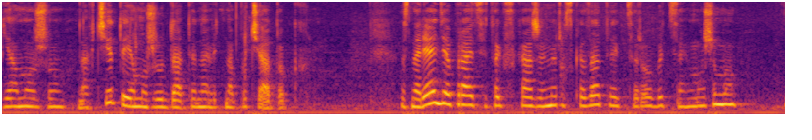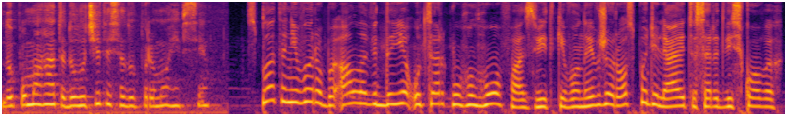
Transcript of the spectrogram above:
Я можу навчити, я можу дати навіть на початок знаряддя праці, так скажемо, і розказати, як це робиться. Можемо допомагати, долучитися до перемоги всі. Сплетені вироби Алла віддає у церкву Голгофа, звідки вони вже розподіляються серед військових.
